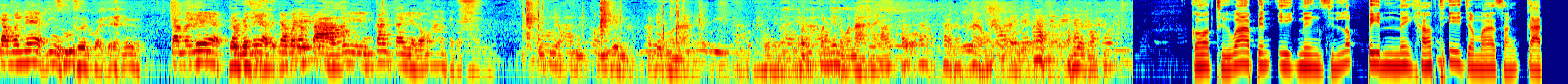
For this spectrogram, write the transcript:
จำวันแรกลูกสู้เซยข่อยเลยเออจำวันแรกจำวันแรกจำวันน้ำตาของตัวเองตั้งใจอย่าร้องไห้แต่ประพาเลยที่เอาคอนเทนต์คอนเทนต์หัวหน้าคอนเทนต์หัวหน้าให้ใช่ใช่ใช่ใช่ใช่เอาไปในบ้านเรียบร้อยก็ถือว่าเป็นอีกหนึ่งศิลปินนะครับที่จะมาสังกัด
